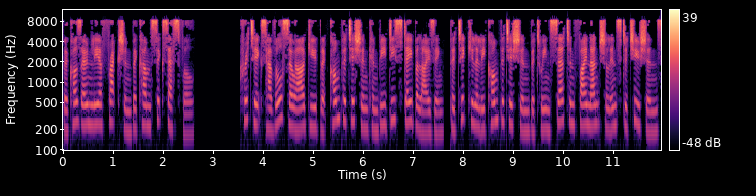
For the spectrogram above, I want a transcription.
because only a fraction become successful. Critics have also argued that competition can be destabilizing, particularly competition between certain financial institutions.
